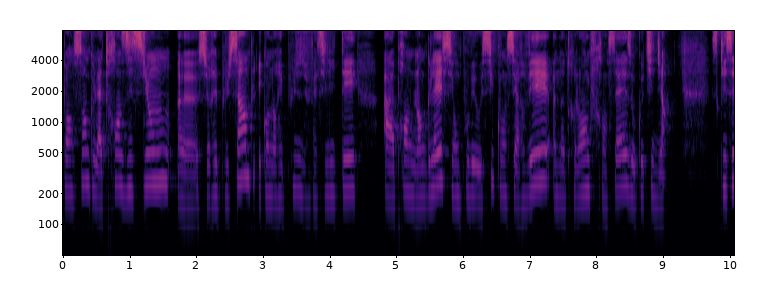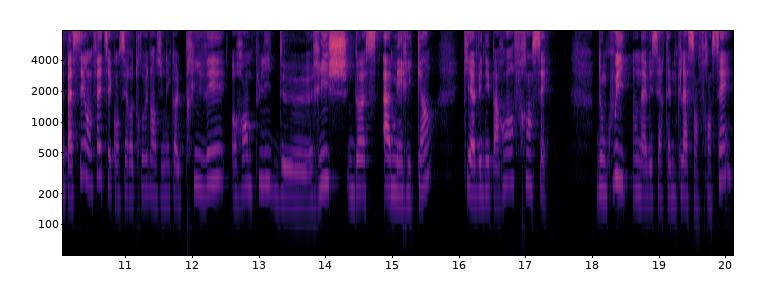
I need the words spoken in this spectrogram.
pensant que la transition euh, serait plus simple et qu'on aurait plus de facilité à apprendre l'anglais si on pouvait aussi conserver notre langue française au quotidien. Ce qui s'est passé en fait, c'est qu'on s'est retrouvé dans une école privée remplie de riches gosses américains qui avaient des parents français. Donc oui, on avait certaines classes en français,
